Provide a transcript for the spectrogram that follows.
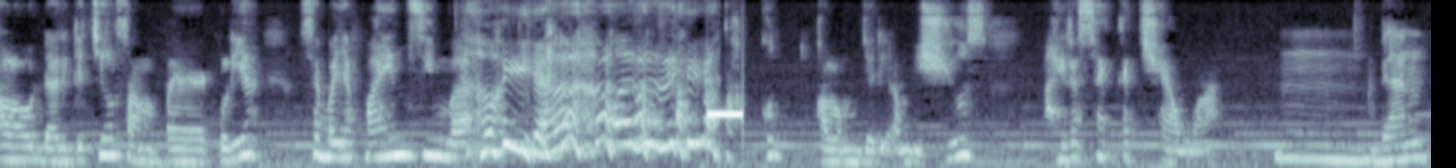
kalau dari kecil sampai kuliah saya banyak main sih mbak. Oh iya, masa sih? Takut kalau menjadi ambisius, akhirnya saya kecewa Hmm. dan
